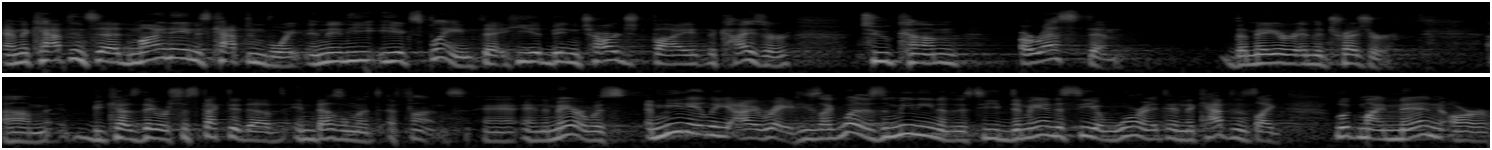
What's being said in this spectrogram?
And the captain said, My name is Captain Voigt. And then he, he explained that he had been charged by the Kaiser to come arrest them the mayor and the treasurer. Um, because they were suspected of embezzlement of funds. And, and, the mayor was immediately irate. He's like, What is the meaning of this? He demanded to see a warrant, and the captain's like, Look, my men are,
